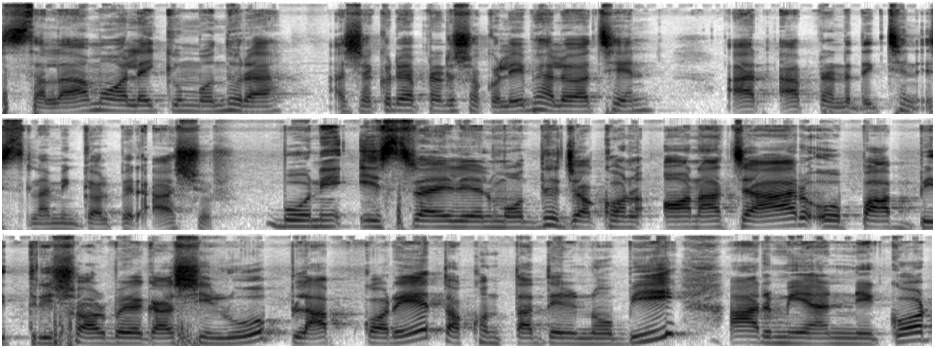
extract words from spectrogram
আসসালামু আলাইকুম বন্ধুরা, আশা করি আপনারা সকলেই ভালো আছেন। আর আপনারা দেখছেন ইসলামিক গল্পের আসর। বনি ইসরায়েলের মধ্যে যখন অনাচার ও পাপবৃত্তি সর্বগাসী রূপ লাভ করে, তখন তাদের নবী আর্মিয়ার নিকট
